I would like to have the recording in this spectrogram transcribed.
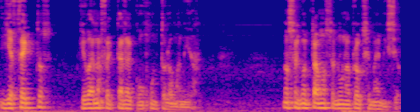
y efectos que van a afectar al conjunto de la humanidad. Nos encontramos en una próxima emisión.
